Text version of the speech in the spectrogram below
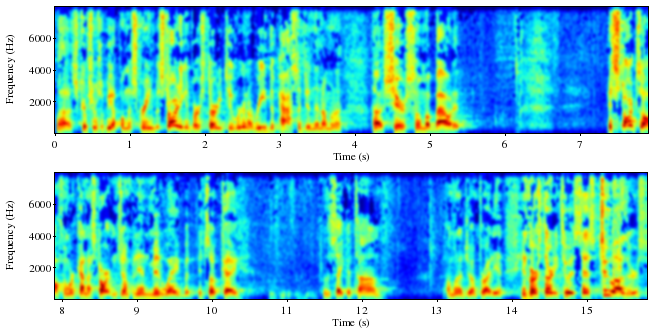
uh, scriptures will be up on the screen. But starting in verse 32, we're going to read the passage and then I'm going to uh, share some about it. It starts off, and we're kind of starting jumping in midway, but it's okay for the sake of time. I'm going to jump right in. In verse 32, it says, Two others,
